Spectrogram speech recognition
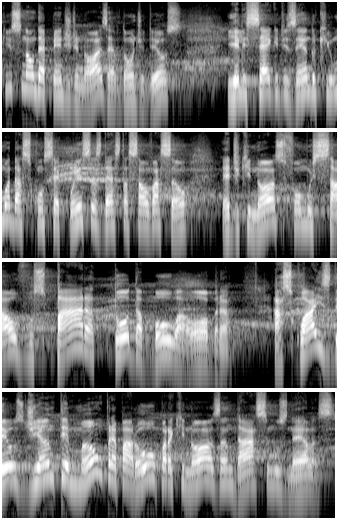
que isso não depende de nós, é dom de Deus. E ele segue dizendo que uma das consequências desta salvação é de que nós fomos salvos para toda boa obra, as quais Deus de antemão preparou para que nós andássemos nelas.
